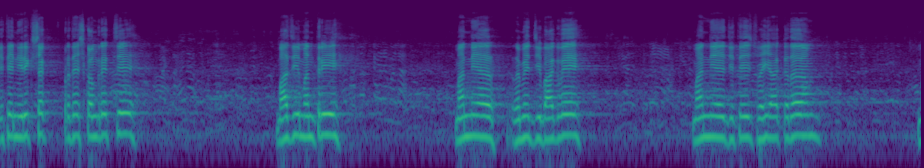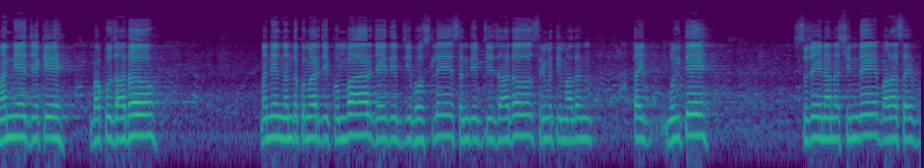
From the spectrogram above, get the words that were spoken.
येथे निरीक्षक प्रदेश काँग्रेसचे माजी मंत्री माननीय रमेशजी बागवे माननीय जितेश भैया कदम माननीय जे के बापू जाधव मान्य नंदकुमारजी कुंभार जयदीपजी भोसले संदीपजी जाधव श्रीमती मालन ताई मोहिते सुजय नाना शिंदे बाळासाहेब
